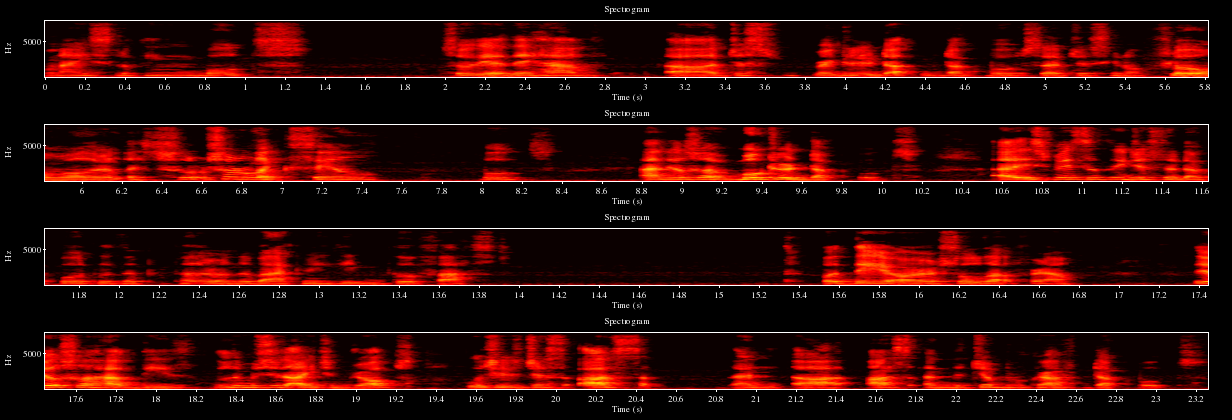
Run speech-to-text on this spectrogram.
nice looking boats. So yeah, they have uh just regular duck duck boats that just you know float on water, like sort, sort of like sail boats, and they also have motor duck boats. Uh, it's basically just a duck boat with a propeller on the back, and you can go fast. But they are sold out for now. They also have these limited item drops, which is just us and uh, us and the Jumpercraft duck boats.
